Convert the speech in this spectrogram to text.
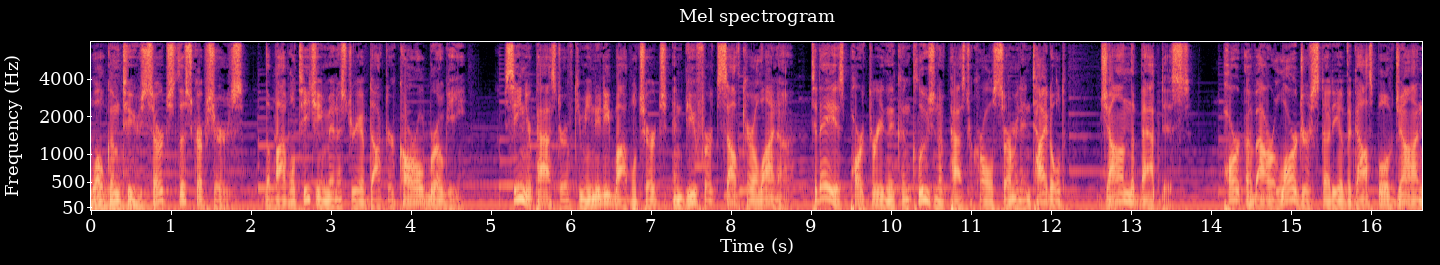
Welcome to Search the Scriptures, the Bible teaching ministry of Dr. Carl Broggi, Senior Pastor of Community Bible Church in Beaufort, South Carolina. Today is part three in the conclusion of Pastor Carl's sermon entitled John the Baptist, part of our larger study of the Gospel of John,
